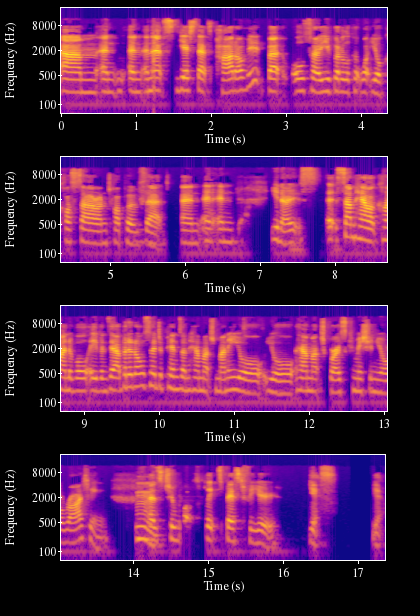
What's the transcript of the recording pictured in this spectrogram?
um and and and that's yes that's part of it but also you've got to look at what your costs are on top of that. And and and you know somehow it kind of all evens out but it also depends on how much money you're you're how much gross commission you're writing Mm, as to what splits best for you. Yes, Yeah.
